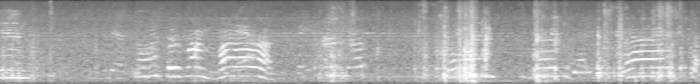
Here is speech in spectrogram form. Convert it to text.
And mm-hmm, this is my mom. Don't mind them, they right up.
